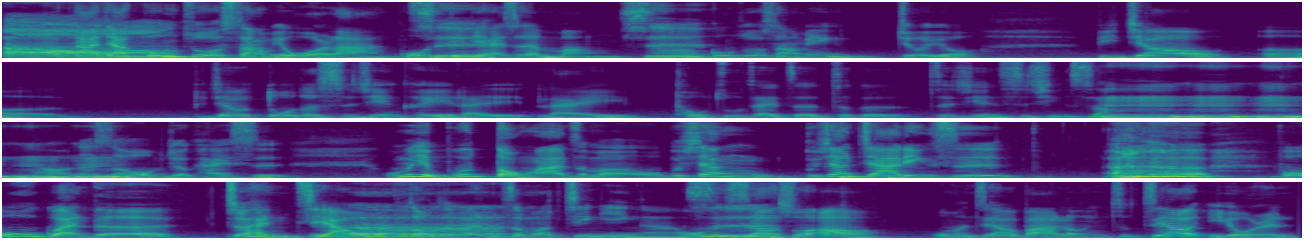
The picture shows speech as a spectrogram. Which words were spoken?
哦、大家工作上面我啦，我弟弟还是很忙，是工作上面就有。比较呃比较多的时间可以来来投注在这这个这件事情上，嗯嗯嗯嗯，好，那时候我们就开始，我们也不懂啊，怎么我不像不像嘉玲是 那个博物馆的专家，我们不懂怎么怎么经营啊，我们只知道说哦，我们只要把龙瑛宗，只要有人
